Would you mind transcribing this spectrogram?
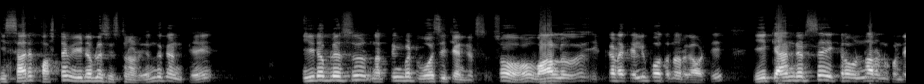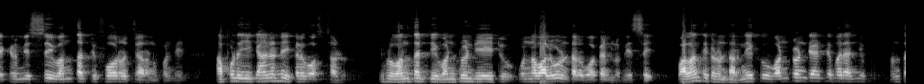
ఈసారి ఫస్ట్ టైం ఈడబ్ల్యూఎస్ ఇస్తున్నాడు ఎందుకంటే EWS nothing but OC candidates so వాళ్ళు ఇక్కడికి వెళ్ళిపోతున్నారు కాబట్టి ఈ క్యాండిడేట్సే ఇక్కడ ఉన్నారనుకోండి ఇక్కడ మిస్ అయ్యి వన్ థర్టీ ఫోర్ వచ్చారనుకోండి అప్పుడు ఈ క్యాండిడేట్ ఇక్కడికి వస్తాడు. ఇప్పుడు one thirty one twenty eight ఉన్న వాళ్ళు కూడా ఉంటారు ఓపెన్లో మిస్ అయ్యి వాళ్ళంతా ఇక్కడ ఉంటారు. నీకు వన్ ట్వంటీ అంటే మరి అన్ని అంత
